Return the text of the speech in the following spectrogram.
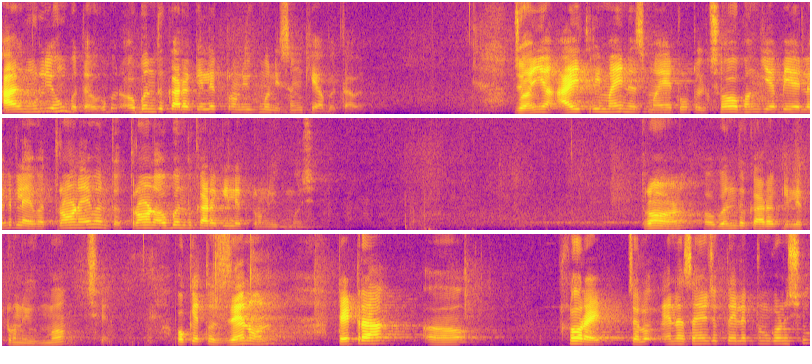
આ મૂલ્ય શું બતાવે ખબર? અબંધકારક ઇલેક્ટ્રોન યુગ્મની સંખ્યા બતાવે. જો અહીંયા આઈ થ્રી માઇનસમાં એ ટોટલ છ ભાંગ્યા બે એટલે કેટલા આવ્યા? ત્રણ આવ્યા ને તો ત્રણ અબંધકારક ઇલેક્ટ્રોન યુગ્મ છે. ત્રણ અબંધકારક ઇલેક્ટ્રોન યુગ્મ છે. ઓકે તો ઝેનોન ટેટ્રા ફ્લોરાઇડ ચલો, એના સંયોજકતા ઇલેક્ટ્રોન ગણશું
